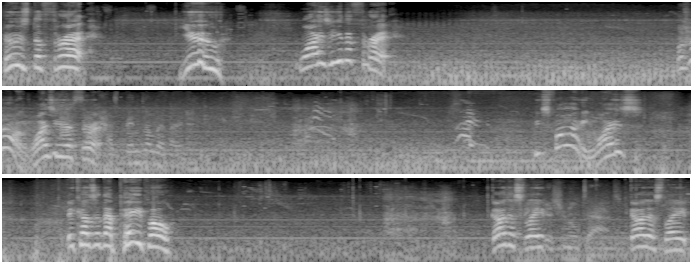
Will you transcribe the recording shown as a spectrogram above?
Who's the threat? You. Why is he the threat? What's wrong? Why is he the Asset threat? has been delivered. He's fine. Why is? Because of the people. Go to sleep. Go to sleep.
